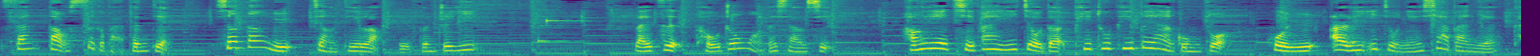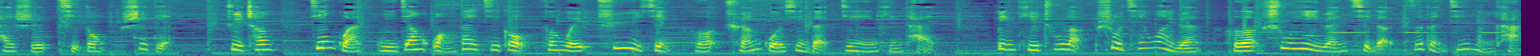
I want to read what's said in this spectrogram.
三到四个百分点，相当于降低了五分之一。来自投中网的消息，行业期盼已久的 P2P 备案工作或于二零一九年下半年开始启动试点。据称，监管拟将网贷机构分为区域性和全国性的经营平台，并提出了数千万元和数亿元起的资本金门槛。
